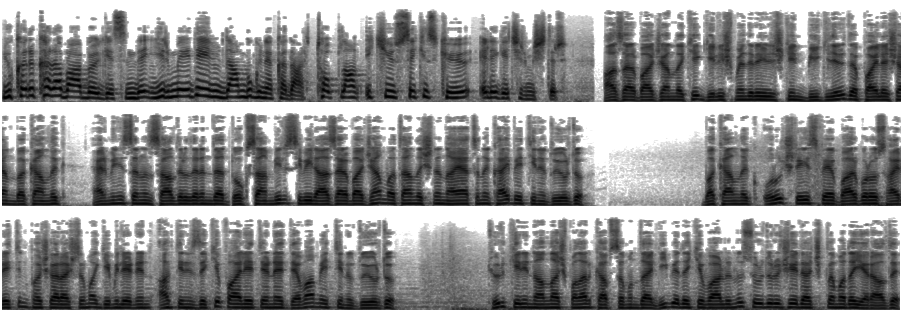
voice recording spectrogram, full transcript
Yukarı Karabağ bölgesinde 27 Eylül'den bugüne kadar toplam 208 köyü ele geçirmiştir. Azerbaycan'daki gelişmelere ilişkin bilgileri de paylaşan bakanlık, Ermenistan'ın saldırılarında 91 sivil Azerbaycan vatandaşının hayatını kaybettiğini duyurdu. Bakanlık, Oruç Reis ve Barbaros Hayrettin Paşa araştırma gemilerinin Akdeniz'deki faaliyetlerine devam ettiğini duyurdu. Türkiye'nin anlaşmalar kapsamında Libya'daki varlığını sürdüreceği de açıklamada yer aldı.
